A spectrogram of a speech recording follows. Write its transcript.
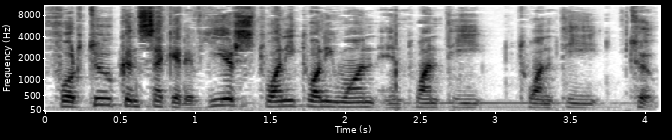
for two consecutive years, 2021 and 2022.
